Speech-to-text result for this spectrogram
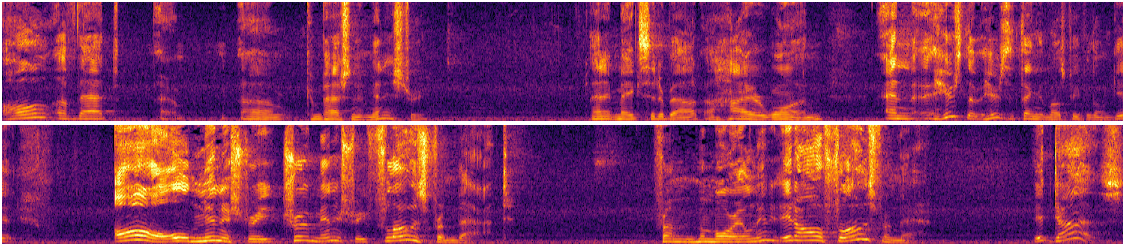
all of that um, um, compassionate ministry. And it makes it about a higher one. And uh, here's the, here's the thing that most people don't get all ministry, true ministry, flows from that. From memorial ministry. It all flows from that. It does.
